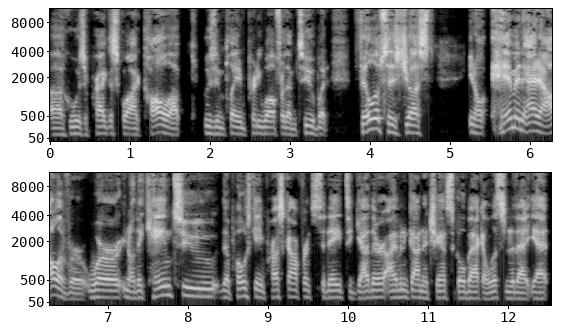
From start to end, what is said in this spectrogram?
uh, who was a practice squad call up who's been playing pretty well for them too. But Phillips has just you know him and Ed Oliver were you know they came to the post game press conference today together. I haven't gotten a chance to go back and listen to that yet.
